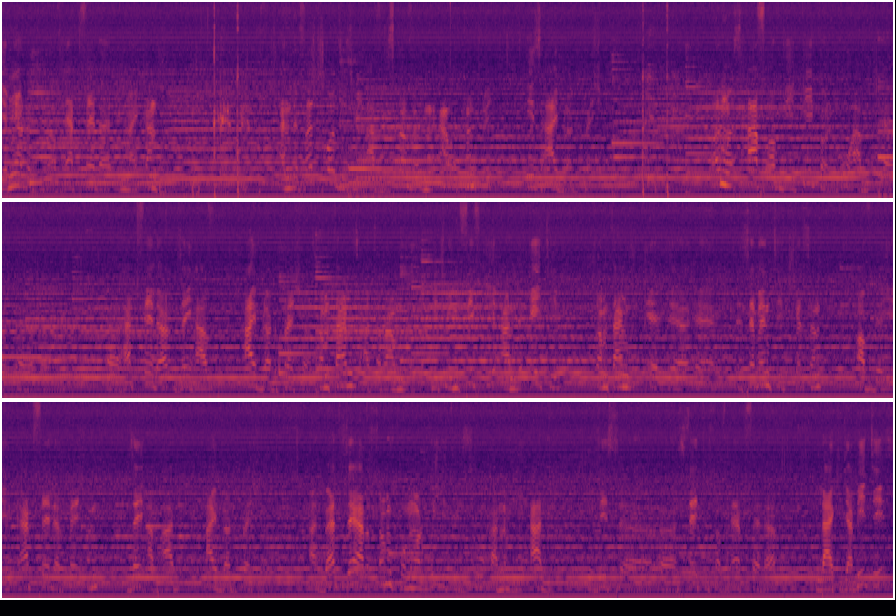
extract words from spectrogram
the epidemiology of heart failure in my country. And the first causes we have discovered in our country is high blood pressure. Almost half of the people who have uh, uh, uh, heart failure, they have high blood pressure, sometimes at around between 50 and 80, sometimes uh, uh, uh, 70% of the heart failure patients, they have had high blood pressure. And but there are some comorbidities who can be added to this uh, uh, status of heart failure, like diabetes.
